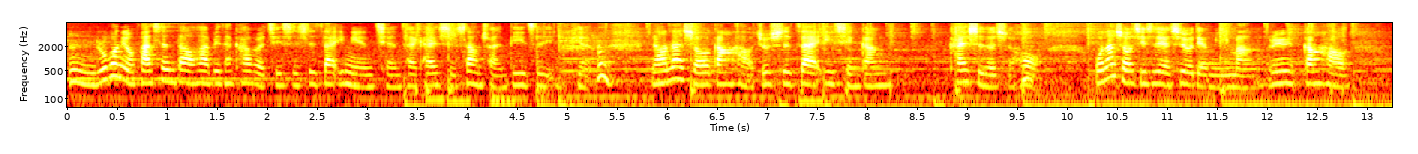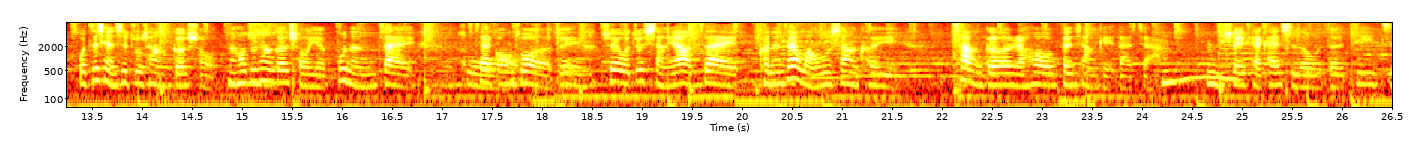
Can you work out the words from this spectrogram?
嗯，如果你有发现到的话 b i t i m e Cover 其实是在一年前才开始上传第一支影片，嗯然后那时候刚好就是在疫情刚开始的时候，我那时候其实也是有点迷茫，因为刚好我之前是驻唱歌手，然后驻唱歌手也不能再做在工作了，对，所以我就想要在可能在网络上可以唱歌，然后分享给大家，嗯。嗯，所以才开始了我的第一支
